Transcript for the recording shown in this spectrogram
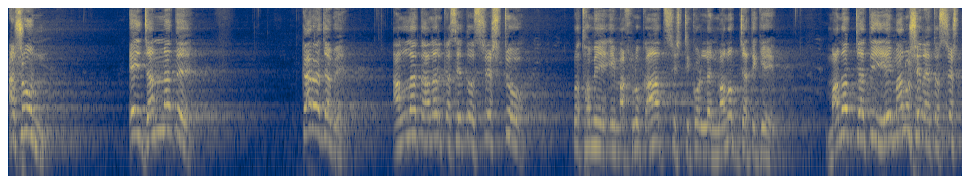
আসুন, এই জান্নাতে কারা যাবে? আল্লাহ তালার কাছে তো শ্রেষ্ঠ। প্রথমে এই মাখলুকাত সৃষ্টি করলেন মানব জাতিকে। মানব জাতি এই মানুষের এত শ্রেষ্ঠ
